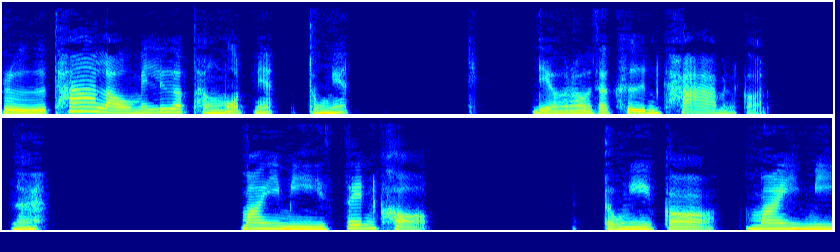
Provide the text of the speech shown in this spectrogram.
หรือถ้าเราไม่เลือกทั้งหมดเนี่ย ตรงเนี้ย เดี๋ยวเราจะคืนค่ามันก่อนนะ ไม่มีเส้นขอบ ตรงนี้ก็ไม่มี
